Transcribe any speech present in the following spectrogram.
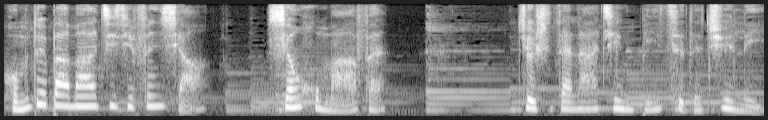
我们对爸妈积极分享，相互麻烦，就是在拉近彼此的距离。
